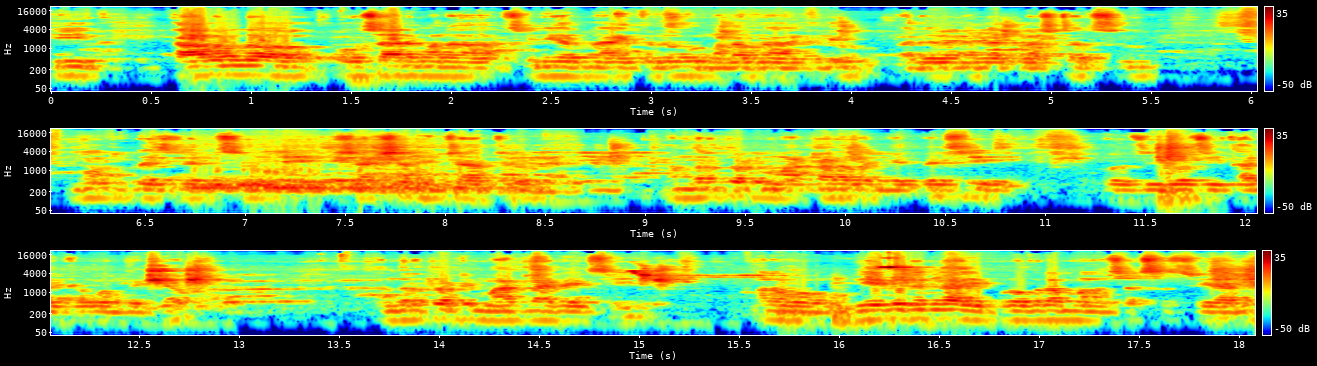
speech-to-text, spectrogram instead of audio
ఈ కాలంలో ఒకసారి మన సీనియర్ నాయకులు మండల నాయకులు అదేవిధంగా క్లస్టర్స్ బూత్ ప్రెసిడెంట్స్ సెక్షన్ ఇన్ఛార్జ్లు అందరితో మాట్లాడాలని చెప్పేసి రోజు ఈరోజు ఈ కార్యక్రమం పెట్టాం. అందరితోటి మాట్లాడేసి మనం ఏ విధంగా ఈ ప్రోగ్రామ్ మనం సక్సెస్ చేయాలి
